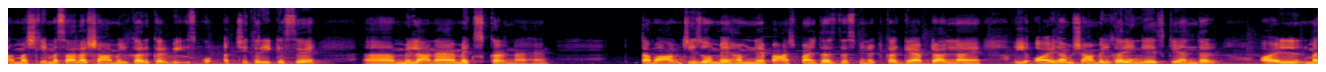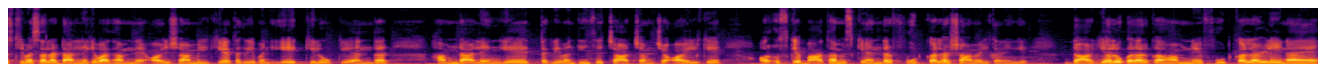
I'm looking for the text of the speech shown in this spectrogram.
और मछली मसाला शामिल कर कर भी इसको अच्छी तरीके से आ, मिलाना है मिक्स करना है। तमाम चीज़ों में हमने पाँच पाँच दस दस मिनट का गैप डालना है। ये ऑयल हम शामिल करेंगे इसके अंदर। ऑयल, मछली मसाला डालने के बाद हमने ऑयल शामिल किया तकरीबन एक किलो के अंदर हम डालेंगे तकरीबन तीन से चार चमचे ऑयल के और उसके बाद हम इसके अंदर फ़ूड कलर शामिल करेंगे। डार्क येलो कलर का हमने फ़ूड कलर लेना है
